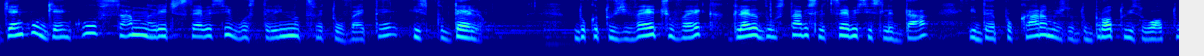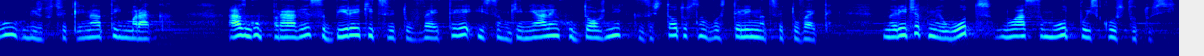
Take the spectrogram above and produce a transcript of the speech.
Генко Генков сам нарича себе си властелин на цветовете и споделя. Докато живее човек, гледа да остави след себе си следа и да я прокара между доброто и злото, между светлината и мрака. Аз го правя, събирайки цветовете и съм гениален художник, защото съм властелин на цветовете. Наричат ме луд, но аз съм луд по изкуството си.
